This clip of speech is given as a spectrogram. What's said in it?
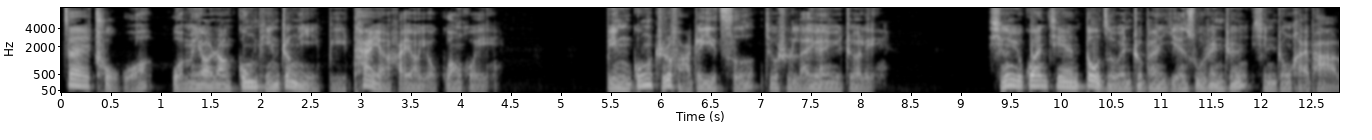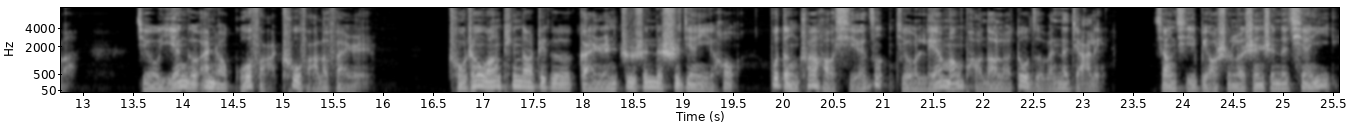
在楚国，我们要让公平正义比太阳还要有光辉。秉公执法这一词就是来源于这里。邢狱官见窦子文这般严肃认真，心中害怕了，就严格按照国法处罚了犯人。楚成王听到这个感人至深的事件以后，不等穿好鞋子，就连忙跑到了窦子文的家里，向其表示了深深的歉意，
